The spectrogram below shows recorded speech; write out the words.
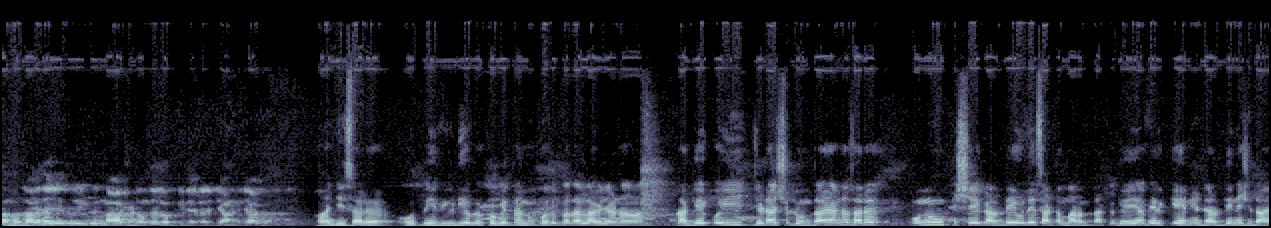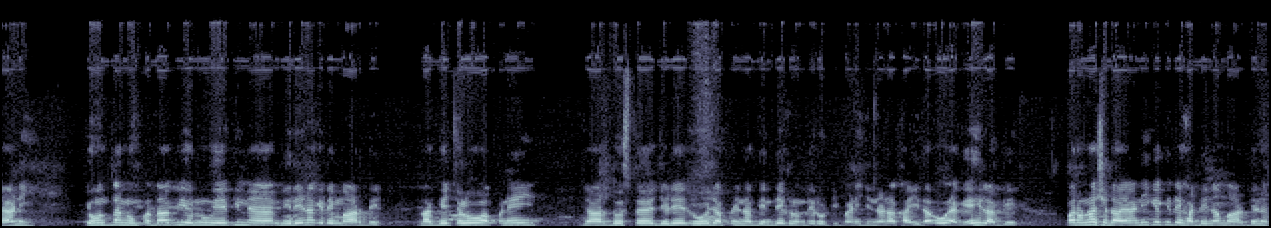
ਤੁਹਾਨੂੰ ਲੱਗਦਾ ਜੇ ਤੁਸੀਂ ਕੋਈ ਨਾ ਛਡਾਉਂਦੇ ਲੋਕੀ ਤੇ ਇਹਨਾਂ ਦੀ ਜਾਨ ਵੀ ਜਾ ਸਕਦੀ ਸੀ? ਹਾਂਜੀ ਸਰ, ਉਹ ਤੁਸੀਂ ਵੀਡੀਓ ਵੇਖੋਗੇ ਤੁਹਾਨੂੰ ਖੁਦ ਪਤਾ ਲੱਗ ਜਾਣਾ ਵਾ। ਲਾਗੇ ਕੋਈ ਜਿਹੜਾ ਛਡਾਉਂਦਾ ਆ ਨਾ ਸਰ, ਉਹਨੂੰ ਪਿੱਛੇ ਕਰਦੇ ਉਹਦੇ ਸੱਟ ਮਾਰਨ ਤੱਕ ਗਏ ਆ, ਫਿਰ ਕਿਸੇ ਨੇ ਡਰਦੇ ਨੇ ਛਡਾਇਆ ਨਹੀਂ। ਕਿ ਹੁਣ ਤੁਹਾਨੂੰ ਪਤਾ ਵੀ ਉਹਨੂੰ ਇਹ ਵੀ ਮੈਂ, ਮੇਰੇ ਨਾਲ ਕਿਤੇ ਮਾਰ ਦੇ। ਲਾਗੇ ਚਲੋ ਆਪਣੇ ਹੀ ਯਾਰ ਦੋਸਤ ਜਿਹੜੇ ਰੋਜ਼ ਆਪਣੇ ਨਾਲ ਬਿੰਦੇ ਖਲੋਂਦੇ ਰੋਟੀ ਪਾਣੀ ਜਿਨ੍ਹਾਂ ਨਾਲ ਖਾਈਦਾ, ਉਹ ਹੈਗੇ ਹੀ ਲਾਗੇ। ਪਰ ਉਹਨਾਂ ਛਡਾਇਆ ਨਹੀਂ ਕਿ ਕਿਤੇ ਸਾਡੇ ਨਾਲ ਮਾਰ ਦੇਣ।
